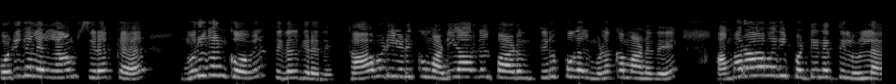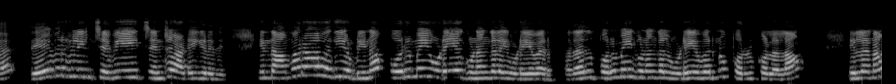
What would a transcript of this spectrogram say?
கொடிகள் எல்லாம் சிறக்க முருகன் கோவில் திகழ்கிறது. காவடி எடுக்கும் அடியார்கள் பாடும் திருப்புகள் முழக்கமானது அமராவதி பட்டினத்தில் உள்ள தேவர்களின் செவியை சென்று அடைகிறது. இந்த அமராவதி அப்படின்னா பொறுமை உடைய குணங்களை உடையவர். அதாவது பொறுமை குணங்கள் உடையவர்னு பொருள் கொள்ளலாம். இல்லைன்னா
